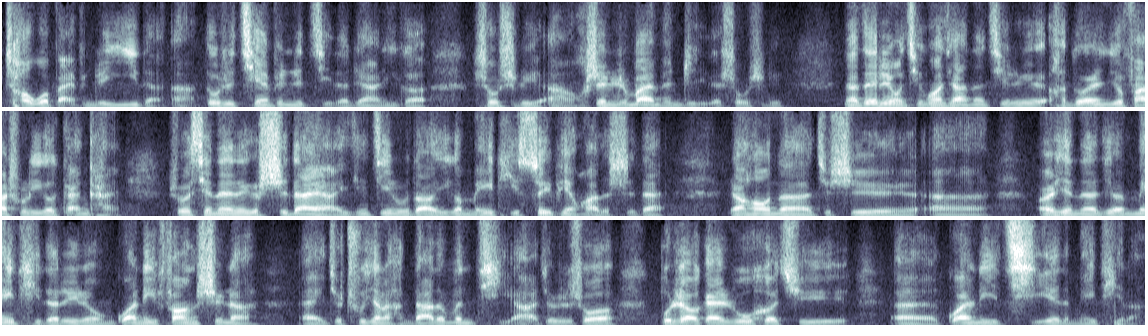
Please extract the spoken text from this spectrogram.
超过百分之一的啊，都是千分之几的这样一个收视率啊，甚至万分之几的收视率。那在这种情况下呢，其实很多人就发出了一个感慨，说现在这个时代啊，已经进入到一个媒体碎片化的时代，然后呢，就是呃，而且呢，就媒体的这种管理方式呢。哎，就出现了很大的问题啊，就是说不知道该如何去呃管理企业的媒体了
